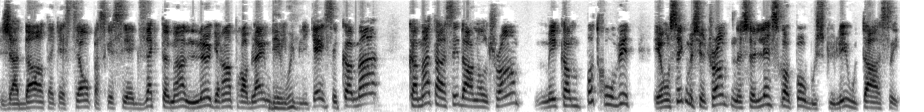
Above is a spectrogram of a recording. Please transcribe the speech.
J'adore ta question parce que c'est exactement le grand problème des ben républicains. C'est comment comment tasser Donald Trump, mais comme pas trop vite. Et on sait que M. Trump ne se laissera pas bousculer ou tasser.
